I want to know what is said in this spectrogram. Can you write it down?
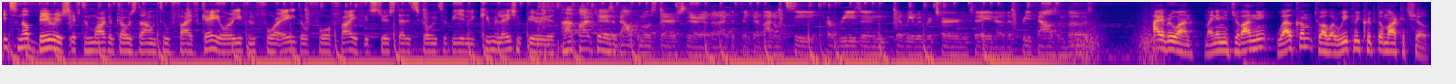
It's not bearish if the market goes down to 5k or even 4.8 or 4.5. It's just that it's going to be an accumulation period. Uh, 5k is about the most bearish scenario that I could think of. I don't see a reason that we would return to, you know, the 3,000 lows. Hi everyone, my name is Giovanni. Welcome to our weekly crypto market show.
